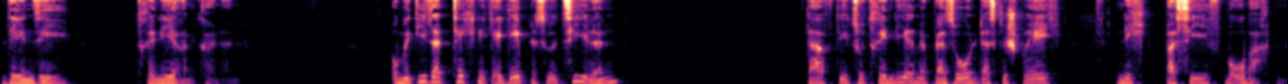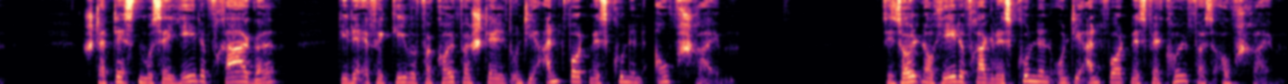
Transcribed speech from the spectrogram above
den Sie trainieren können. Um mit dieser Technik Ergebnisse zu erzielen, darf die zu trainierende Person das Gespräch nicht passiv beobachten. Stattdessen muss er jede Frage, die der effektive Verkäufer stellt, und die Antworten des Kunden aufschreiben. Sie sollten auch jede Frage des Kunden und die Antworten des Verkäufers aufschreiben.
